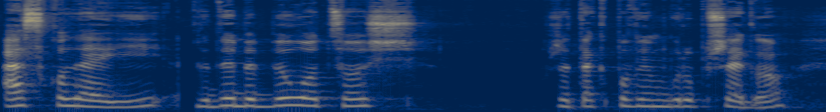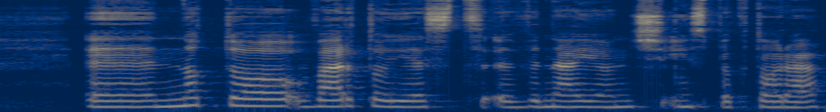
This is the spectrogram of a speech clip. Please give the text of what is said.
A z kolei, gdyby było coś, że tak powiem, grubszego, e, no to warto jest wynająć inspektora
